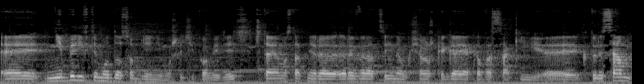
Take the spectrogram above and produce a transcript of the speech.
E, nie byli w tym odosobnieni, muszę Ci powiedzieć. Czytałem ostatnio re- rewelacyjną książkę Gaja Kawasaki, e, który sam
